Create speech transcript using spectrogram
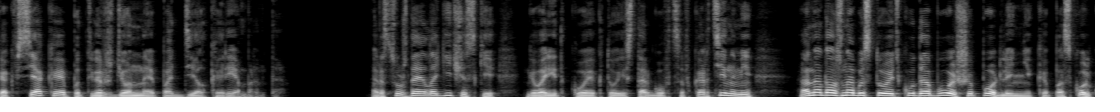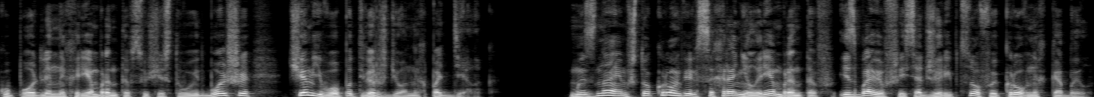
как всякая подтвержденная подделка Рембрандта. Рассуждая логически, говорит кое-кто из торговцев картинами, она должна бы стоить куда больше подлинника, поскольку подлинных Рембрандтов существует больше, чем его подтвержденных подделок. Мы знаем, что Кромвель сохранил Рембрандтов, избавившись от жеребцов и кровных кобыл.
